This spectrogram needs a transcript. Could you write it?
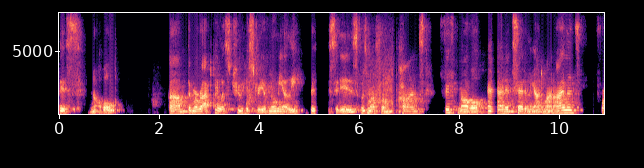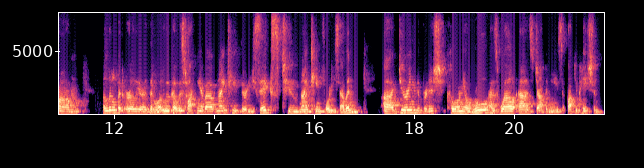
this novel, um, The Miraculous True History of Nomi Ali. This is Uzma Khan's fifth novel, and it's set in the Andaman Islands from a little bit earlier than what Luca was talking about, 1936 to 1947, uh, during the British colonial rule as well as Japanese occupation.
